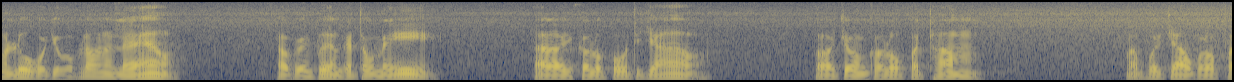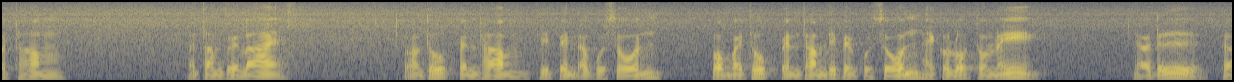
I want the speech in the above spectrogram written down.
มันลูกก็อยู่กับเรานั่นแล้ว เราเป็นเพื่อนกันตรงนี้ ถ้าเราเคารพพระพุทธเจ้า ก็จงเคารพพระธรรมพระพุทธเจ้าเคารพพระธรรม พระธรรมคือลายความทุกข์เป็นธรรมที่เป็นอกุศลความไม่ทุกข์เป็นธรรมที่เป็นกุศล ให้เคารพตรงนี้ อย่าดื้อถ้า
